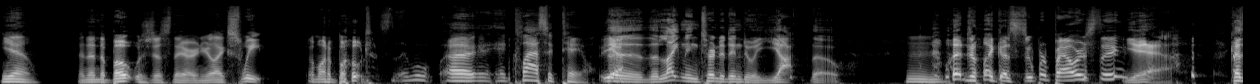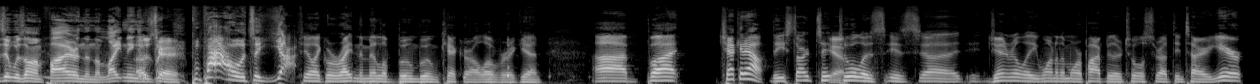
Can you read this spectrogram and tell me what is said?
Yeah. And then the boat was just there, and you're like, "Sweet, I'm on a boat." Uh, a classic tale. Yeah. The, the lightning turned it into a yacht, though. Hmm. what, like a superpowers thing? Yeah. Because it was on fire, and then the lightning it was like, pow, it's a yacht. I feel like we're right in the middle of Boom Boom Kicker all over again. Uh, but check it out. The Start Sit Yeah. tool is is uh, generally one of the more popular tools throughout the entire year.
